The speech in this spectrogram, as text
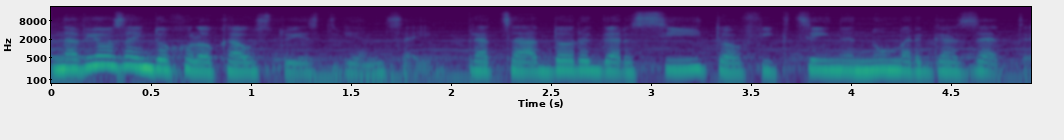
Nawiązań do Holokaustu jest więcej. Praca Dory Garcia to fikcyjny numer gazety.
